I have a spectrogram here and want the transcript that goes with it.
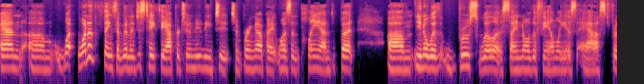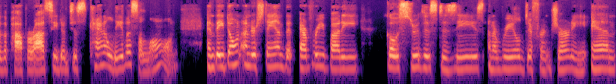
And um, what, one of the things I'm going to just take the opportunity to, to bring up, it wasn't planned, but um, you know, with Bruce Willis, I know the family has asked for the paparazzi to just kind of leave us alone. And they don't understand that everybody goes through this disease on a real different journey. And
